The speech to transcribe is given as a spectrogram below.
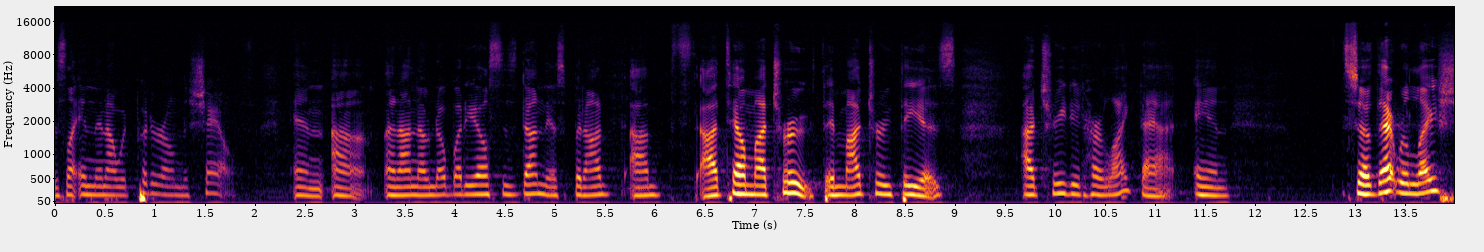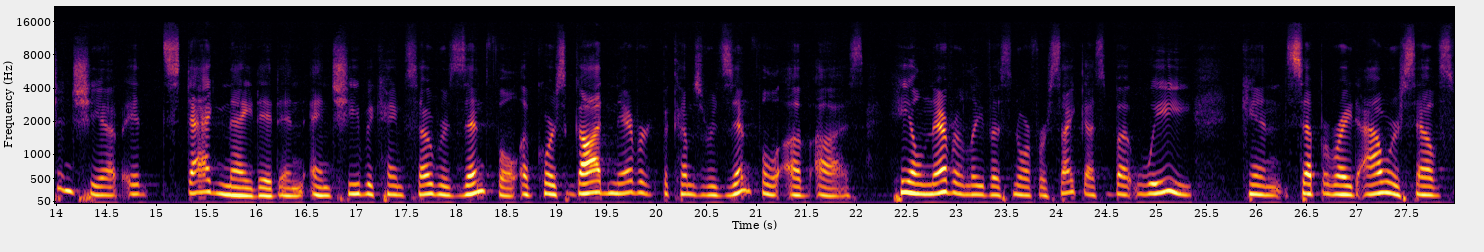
It's like, and then I would put her on the shelf, and uh, and I know nobody else has done this, but I I I tell my truth, and my truth is, I treated her like that, and so that relationship it stagnated and and she became so resentful. Of course god never becomes resentful of us. He'll never leave us nor forsake us but we can separate ourselves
